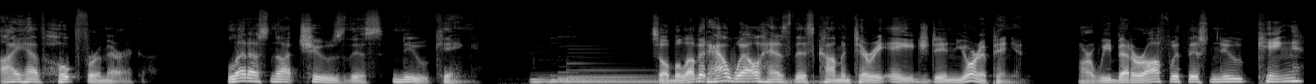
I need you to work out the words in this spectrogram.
I have hope for America. Let us not choose this new king. So, beloved, how well has this commentary aged in your opinion? Are we better off with this new king?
